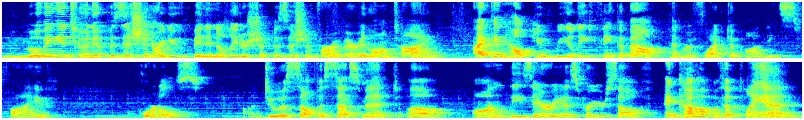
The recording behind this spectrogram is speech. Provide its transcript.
moving into a new position or you've been in a leadership position for a very long time, I can help you really think about and reflect upon these five portals, uh, do a self-assessment uh, on these areas for yourself, and come up with a plan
